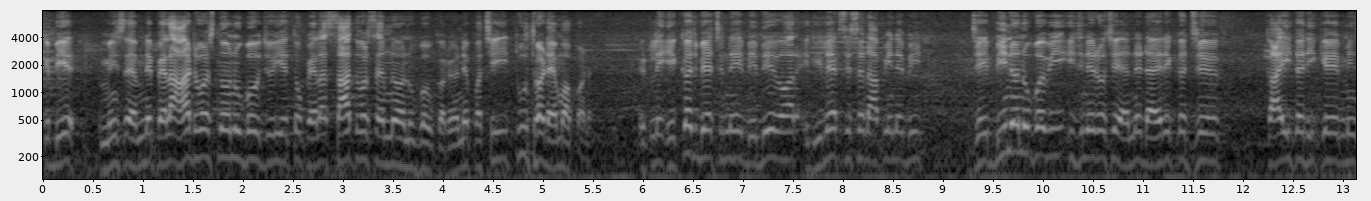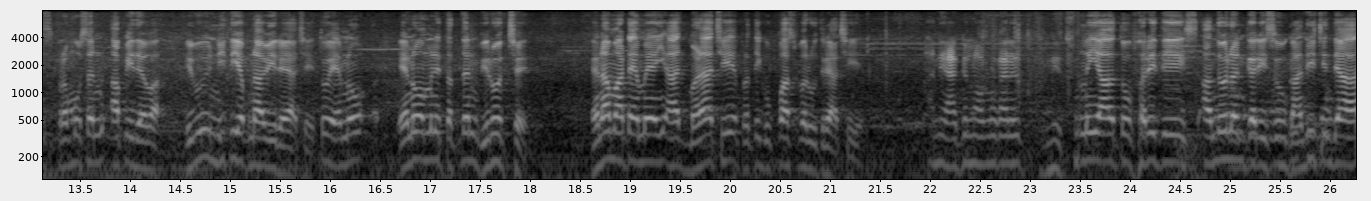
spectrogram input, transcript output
કે બે મીન્સ એમને પહેલાં આઠ વર્ષનો અનુભવ જોઈએ તો પહેલાં સાત વર્ષ એમનો અનુભવ કર્યો અને પછી ટુ થર્ડ એમાં પણ. એટલે એક જ બેચને બે બે વાર રિલેક્સેશન આપીને બી જે બિન અનુભવી ઇજનેરો છે એને ડાયરેક્ટ જ કાઈ તરીકે મીન્સ પ્રમોશન આપી દેવા એવી નીતિ અપનાવી રહ્યા છે. તો એનો એનો અમને તદ્દન વિરોધ છે. એના માટે અમે અહીં આજ મળ્યા છીએ, પ્રતિક ઉપવાસ પર ઉતર્યા છીએ. અને આગળનો આપણો કાર્ય નહીં આવે તો ફરીથી આંદોલન કરીશું ગાંધી ચિંધ્યા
